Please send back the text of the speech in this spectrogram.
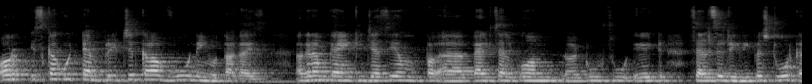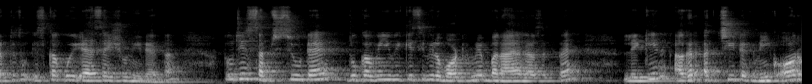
और इसका कोई टेम्परेचर का वो नहीं होता गाइज़ अगर हम कहें कि जैसे हम पैक्ड सेल को हम two to eight Celsius degree पे स्टोर करते तो इसका कोई ऐसा इशू नहीं रहता। तो ये सब्सिट्यूट है, जो कभी भी किसी भी लेबोरेटरी में बनाया जा सकता है। लेकिन अगर अच्छी टेक्निक और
